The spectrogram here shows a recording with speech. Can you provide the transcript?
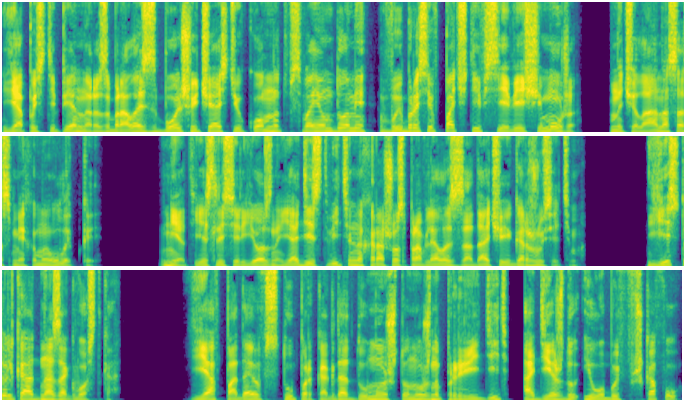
Я постепенно разобралась с большей частью комнат в своем доме, выбросив почти все вещи мужа», начала она со смехом и улыбкой. Нет, если серьезно, я действительно хорошо справлялась с задачей и горжусь этим. Есть только одна загвоздка. Я впадаю в ступор, когда думаю, что нужно проредить одежду и обувь в шкафу.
